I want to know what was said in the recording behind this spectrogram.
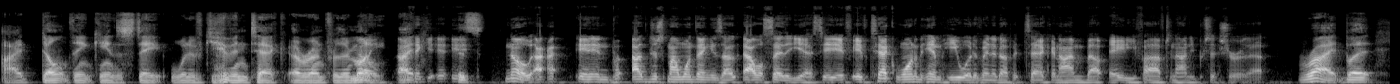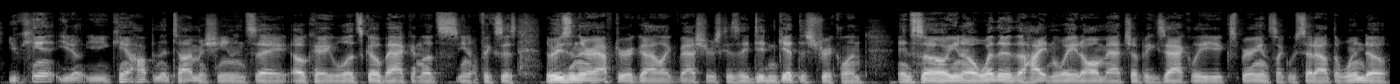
I don't think Kansas State would have given Tech a run for their money. No, I think it, it, no, I, and I, uh, just my one thing is I, I, will say that yes, if, if Tech wanted him, he would have ended up at Tech, and I'm about eighty-five to ninety percent sure of that. Right, but you can't you don't you can't hop in the time machine and say, okay, well let's go back and let's you know fix this. The reason they're after a guy like Vasher is because they didn't get the Strickland, and so you know whether the height and weight all match up exactly, experience like we set out the window,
